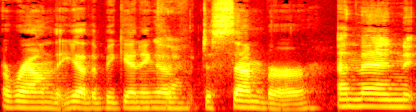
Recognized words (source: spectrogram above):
around the yeah the beginning Okay. of December. And then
